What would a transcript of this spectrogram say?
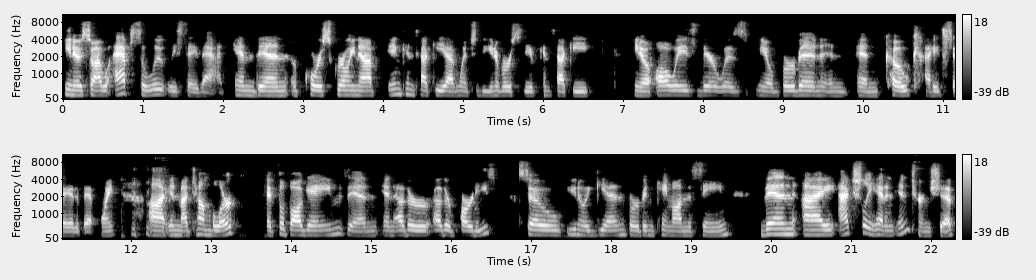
you know, so I will absolutely say that. And then, of course, growing up in Kentucky, I went to the University of Kentucky, you know, always there was, you know, bourbon and, and Coke. I hate to say it at that point, uh, in my tumbler at football games and, and other, other parties. So, you know, again, bourbon came on the scene. Then I actually had an internship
